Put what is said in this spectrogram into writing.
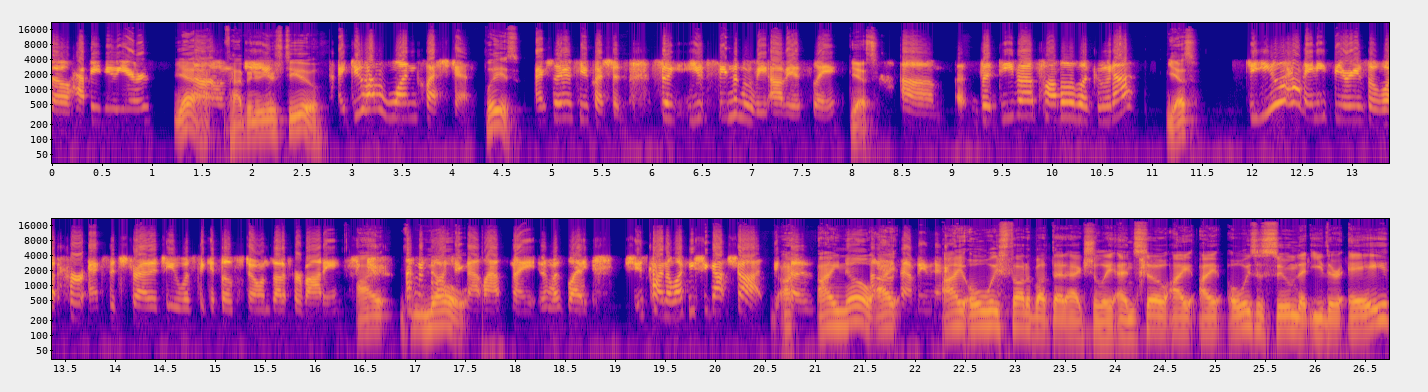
So happy New Year's. yeah, Um, happy New Year's to you. I do have one question. Please. Actually, I have a few questions. So you've seen the movie, obviously. Yes. Um, the diva Plavalaguna. Yes. Do you have any theories of what her exit strategy was to get those stones out of her body? I I was no. watching that last night and was like, she's kind of lucky she got shot because I, I know. I I. I always thought about that actually, and so I I always assumed that either a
